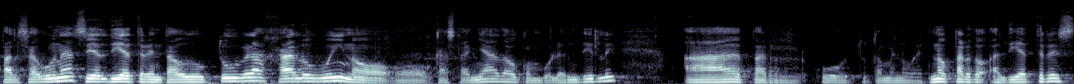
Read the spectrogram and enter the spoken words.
pels abonats i el dia 31 d'octubre, Halloween o, o Castanyada o com volem dir-li, a, per uh, totalment obert. No, perdó, el dia 3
